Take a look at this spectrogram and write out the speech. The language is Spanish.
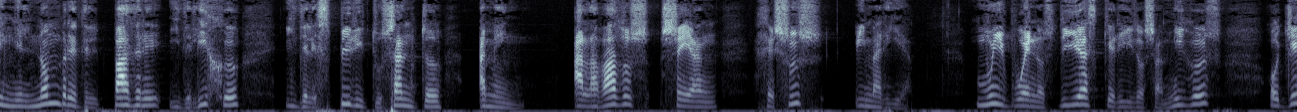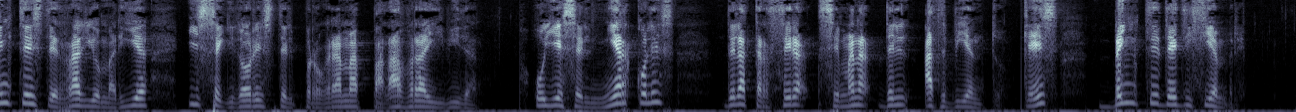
En el nombre del Padre y del Hijo y del Espíritu Santo. Amén. Alabados sean Jesús y María. Muy buenos días, queridos amigos, oyentes de Radio María y seguidores del programa Palabra y Vida. Hoy es el miércoles de la tercera semana del Adviento, que es 20 de diciembre.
